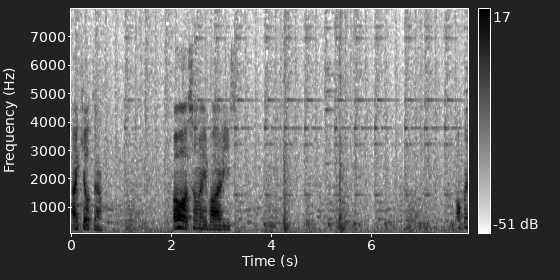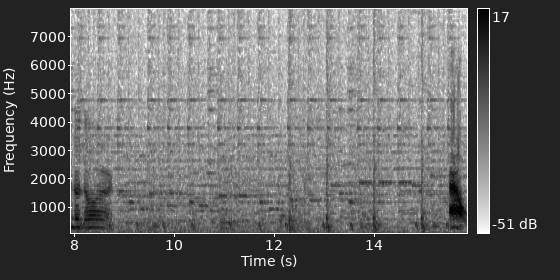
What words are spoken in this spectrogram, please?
I killed him. Oh, so many bodies. Open the door. Ow.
